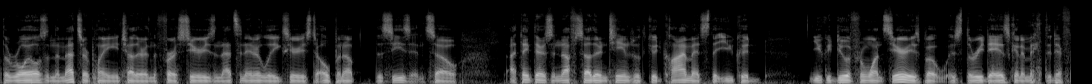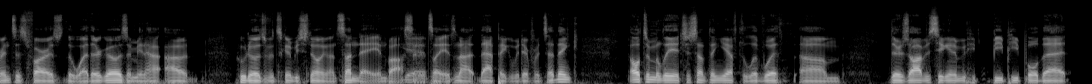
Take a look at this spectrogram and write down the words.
the Royals and the Mets are playing each other in the first series, and that's an interleague series to open up the season. So, I think there's enough Southern teams with good climates that you could you could do it for one series, but is three days going to make the difference as far as the weather goes? I mean, how, how, who knows if it's going to be snowing on Sunday in Boston? Yeah. It's like it's not that big of a difference. I think ultimately it's just something you have to live with. Um, there's obviously going to be people that,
